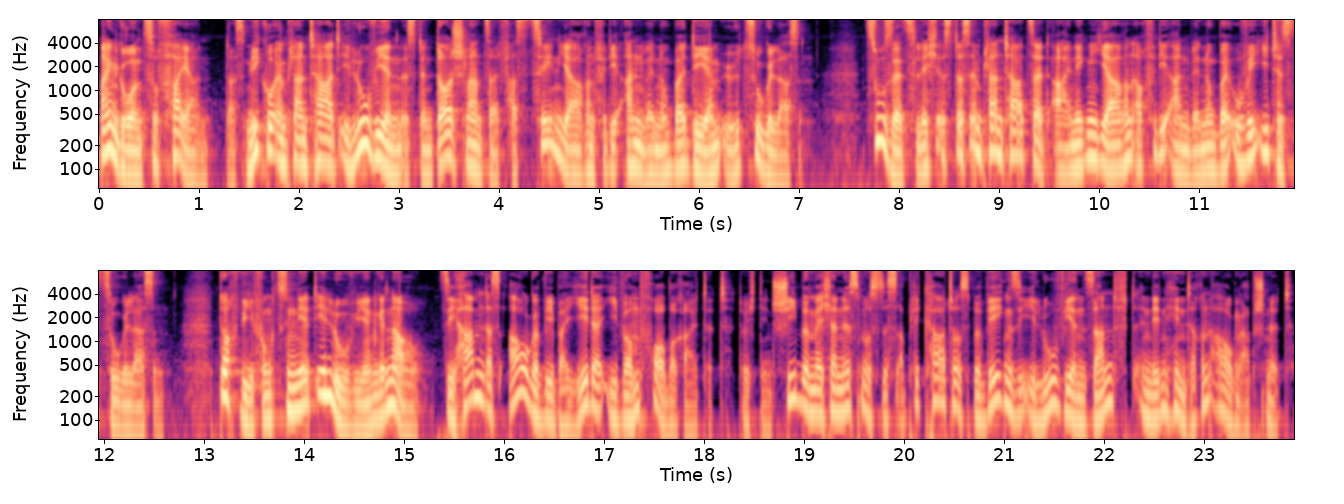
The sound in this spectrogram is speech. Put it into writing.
Ein Grund zu feiern. Das Mikroimplantat Illuvien ist in Deutschland seit fast zehn Jahren für die Anwendung bei DMÖ zugelassen. Zusätzlich ist das Implantat seit einigen Jahren auch für die Anwendung bei Uveitis zugelassen. Doch wie funktioniert Illuvien genau? Sie haben das Auge wie bei jeder IWOM vorbereitet. Durch den Schiebemechanismus des Applikators bewegen Sie Illuvien sanft in den hinteren Augenabschnitt.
